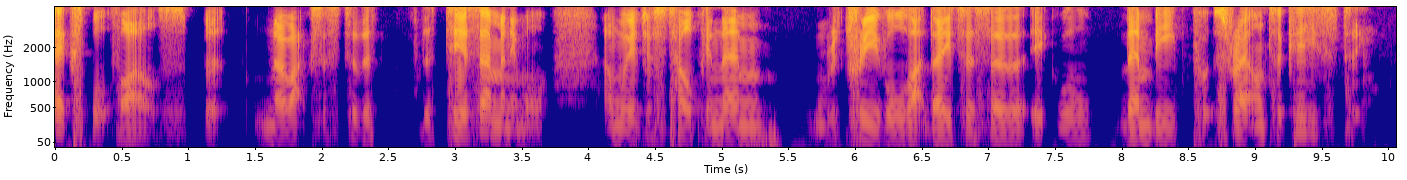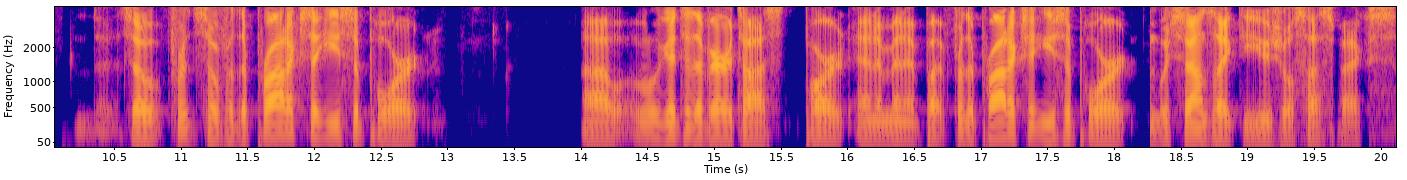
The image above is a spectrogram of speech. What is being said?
export files, but no access to the, the TSM anymore. And we're just helping them retrieve all that data so that it will then be put straight onto Cohesity. So for so for the products that you support, uh, we'll get to the Veritas part in a minute. But for the products that you support, which sounds like the usual suspects,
